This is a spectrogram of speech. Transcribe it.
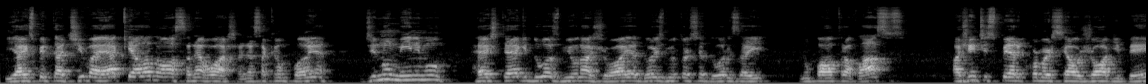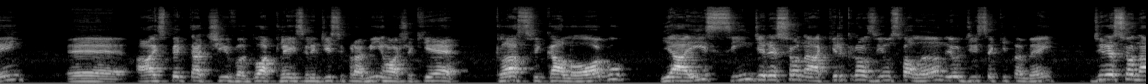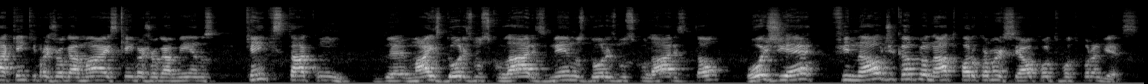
E a expectativa é aquela nossa, né, Rocha? Nessa campanha de, no mínimo, hashtag duas mil na joia, dois mil torcedores aí no Pau Travassos. A gente espera que o comercial jogue bem. É, a expectativa do Acleice, ele disse para mim, Rocha, que é classificar logo e aí sim direcionar aquilo que nós vimos falando, eu disse aqui também, direcionar quem que vai jogar mais, quem vai jogar menos, quem que está com é, mais dores musculares, menos dores musculares. Então, hoje é final de campeonato para o comercial contra o Votuporanguense.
